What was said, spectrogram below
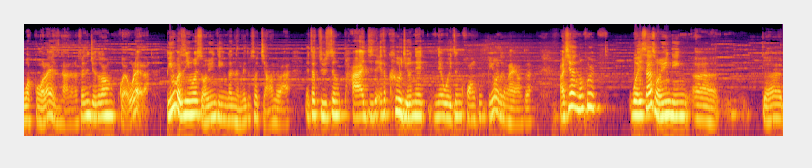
滑高了还是哪能了，反正就是讲拐下来了，并勿是因为赵云霆搿能力多少强对伐？一只转身啪，其实一只扣球拿拿魏征晃过，并勿是搿能样子。而且侬看，为啥赵云霆呃？搿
